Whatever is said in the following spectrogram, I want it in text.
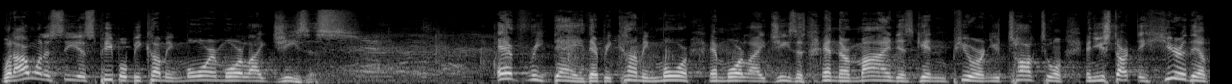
What I want to see is people becoming more and more like Jesus. Every day they're becoming more and more like Jesus, and their mind is getting pure. And you talk to them, and you start to hear them,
